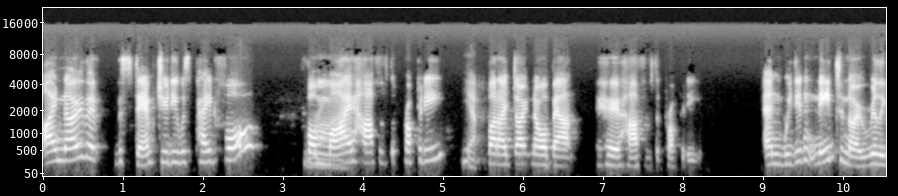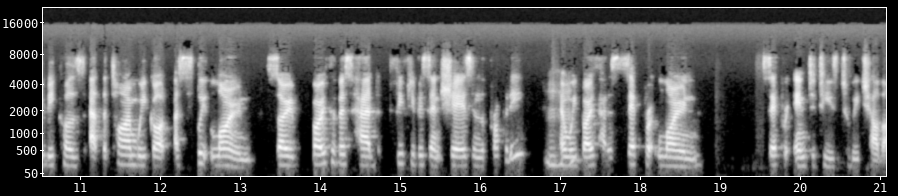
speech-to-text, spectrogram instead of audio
I know that the stamp duty was paid for, for right. my half of the property. Yeah. But I don't know about her half of the property. And we didn't need to know really because at the time we got a split loan. So both of us had 50% shares in the property mm-hmm. and we both had a separate loan, separate entities to each other.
